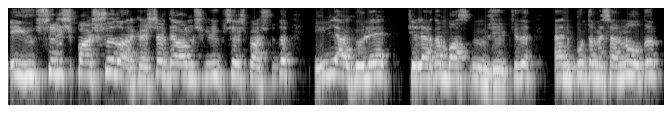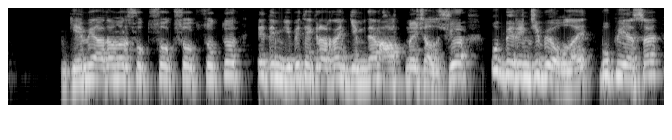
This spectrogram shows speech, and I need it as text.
E yükseliş başlıyordu arkadaşlar. Devamlı şekilde yükseliş başlıyordu. E, illa ki öyle şeylerden bahsetmemiz gerekiyordu. Yani burada mesela ne oldu? Gemiye adamları soktu soktu soktu soktu. Dediğim gibi tekrardan gemiden atmaya çalışıyor. Bu birinci bir olay. Bu piyasa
